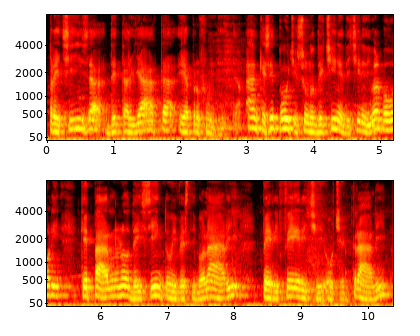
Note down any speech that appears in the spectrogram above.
precisa, dettagliata e approfondita, anche se poi ci sono decine e decine di valori che parlano dei sintomi vestibolari periferici o centrali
